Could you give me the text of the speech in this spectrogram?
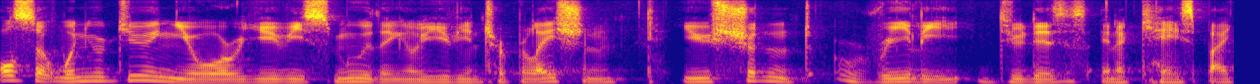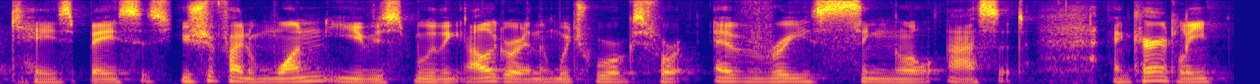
Also, when you're doing your UV smoothing or UV interpolation, you shouldn't really do this in a case by case basis. You should find one UV smoothing algorithm which works for every single asset. And currently,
